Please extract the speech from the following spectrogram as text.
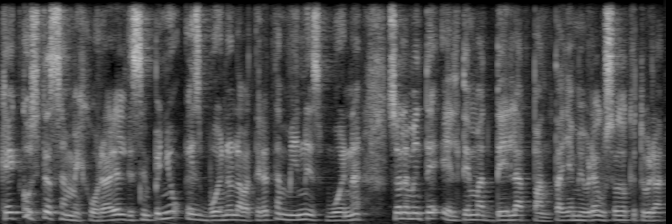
que hay cositas a mejorar. El desempeño es bueno, la batería también es buena. Solamente el tema de la pantalla me hubiera gustado que tuviera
